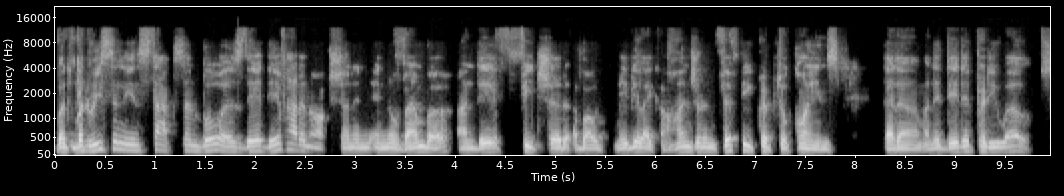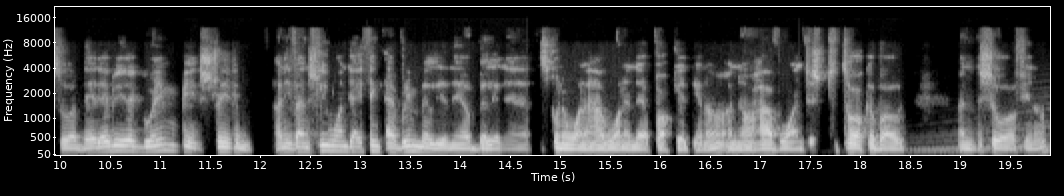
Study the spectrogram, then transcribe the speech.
But but recently in Stacks and Bowers, they they've had an auction in, in November and they've featured about maybe like 150 crypto coins that um and they, they did pretty well. So they they're going mainstream and eventually, one day, I think every millionaire, billionaire is going to want to have one in their pocket, you know, and have one just to talk about and show off, you know.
